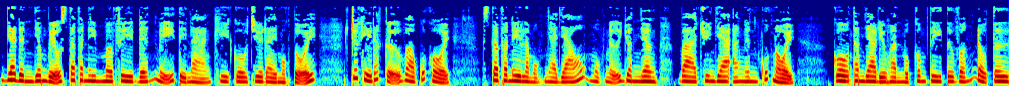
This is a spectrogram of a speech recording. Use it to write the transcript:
Gia đình dân biểu Stephanie Murphy đến Mỹ tị nạn khi cô chưa đầy một tuổi. Trước khi đắc cử vào Quốc hội, Stephanie là một nhà giáo, một nữ doanh nhân và chuyên gia an ninh quốc nội. Cô tham gia điều hành một công ty tư vấn đầu tư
